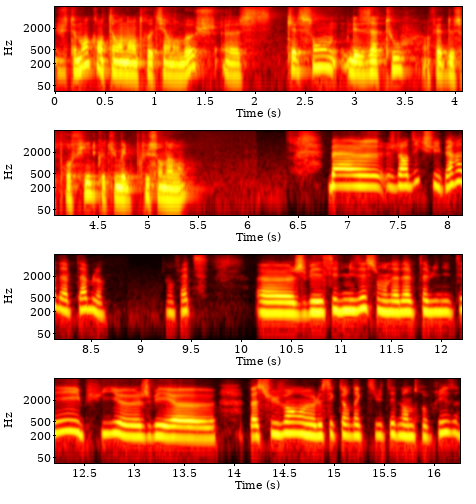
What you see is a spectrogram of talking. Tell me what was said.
justement, quand tu es en entretien d'embauche, quels sont les atouts en fait de ce profil que tu mets le plus en avant? Bah, je leur dis que je suis hyper adaptable en fait. Euh, je vais essayer de miser sur mon adaptabilité et puis euh, je vais, euh, bah, suivant le secteur d'activité de l'entreprise,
